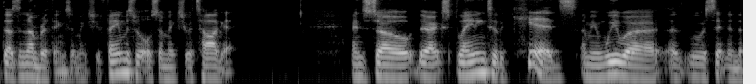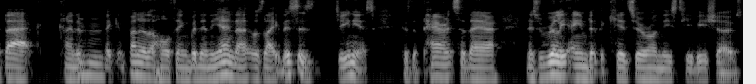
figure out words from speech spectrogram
does a number of things. It makes you famous, but also makes you a target. And so they're explaining to the kids. I mean, we were uh, we were sitting in the back, kind of Mhm. making fun of the whole thing. But in the end, I was like, "This is genius," because the parents are there, and it's really aimed at the kids who are on these TV shows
